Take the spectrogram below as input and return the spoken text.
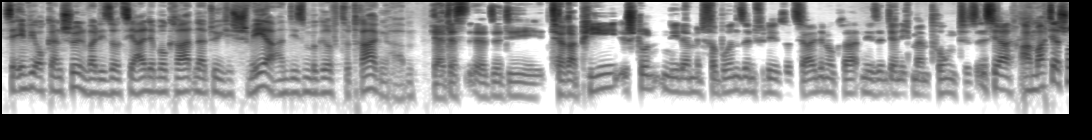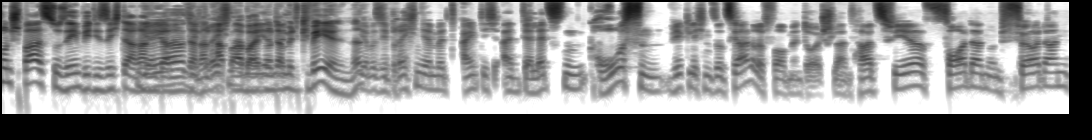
Ist ja irgendwie auch ganz schön, weil die Sozialdemokraten natürlich schwer an diesem Begriff zu tragen haben. Ja, das, also die Therapiestunden, die damit verbunden sind für die Sozialdemokraten, die sind ja nicht mehr im Punkt. Es ist ja, Aber macht ja schon Spaß zu sehen, wie die sich daran, Ja, ja, dann, daran abarbeiten ja und damit quälen. Ne? Ja, aber sie brechen ja mit eigentlich ein- der letzten großen, wirklichen Sozialreform in Deutschland. Hartz IV fordern und fördern,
